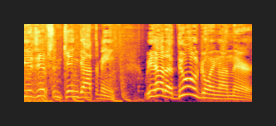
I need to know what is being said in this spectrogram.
The Egyptian king got me. We had a duel going on there.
